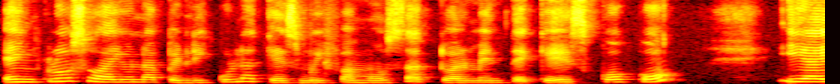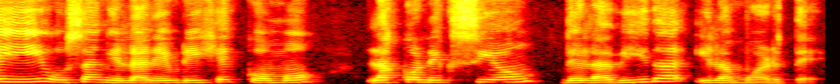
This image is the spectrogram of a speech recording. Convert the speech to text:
E incluso hay una película que es muy famosa actualmente que es Coco y ahí usan el alebrije como la conexión de la vida y la muerte.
